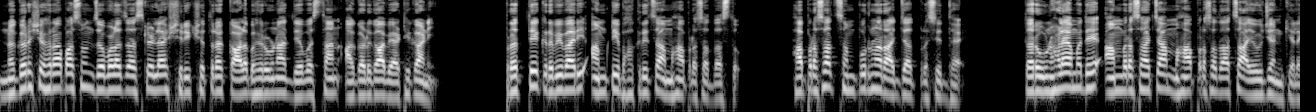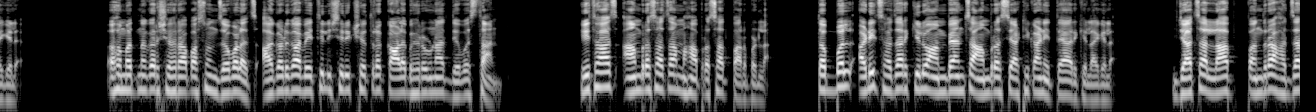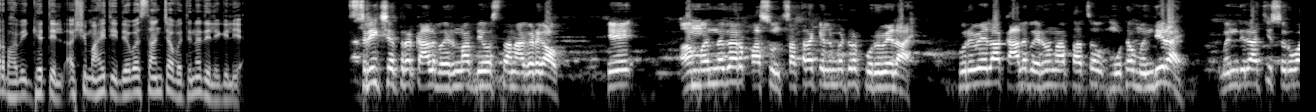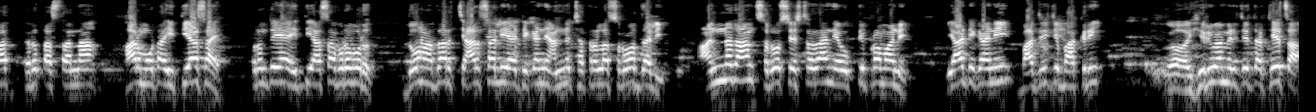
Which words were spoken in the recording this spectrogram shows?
नगर शहरापासून जवळच असलेल्या श्रीक्षेत्र काळभैरवनाथ देवस्थान आगडगाव या ठिकाणी प्रत्येक रविवारी आमटी भाकरीचा महाप्रसाद असतो. हा प्रसाद संपूर्ण राज्यात प्रसिद्ध आहे. तर उन्हाळ्यामध्ये आमरसाच्या महाप्रसादाचं आयोजन केलं गेलं. अहमदनगर शहरापासून जवळच आगडगाव येथील श्रीक्षेत्र काळभैरवनाथ देवस्थान इथं आज आमरसाचा महाप्रसाद पार पडला. तब्बल अडीच हजार किलो आंब्यांचा आमरस या ठिकाणी तयार केला गेला ज्याचा लाभ पंधरा हजार भाविक घेतील अशी माहिती देवस्थानच्या वतीनं दिली गेली आहे. श्री क्षेत्र काल भैरवनाथ देवस्थान आगडगाव हे अहमदनगरपासून सतरा किलोमीटर पूर्वेला आहे. पूर्वेला काल भैरवनाथाचं मोठं मंदिर आहे. मंदिराची सुरुवात करत असताना फार मोठा इतिहास आहे. परंतु या इतिहासाबरोबरच दोन हजार चार साली या ठिकाणी अन्नछत्राला सुरुवात झाली. अन्नदान सर्वश्रेष्ठदान या उक्तीप्रमाणे या ठिकाणी बाजरीची भाकरी हिरव्या मिरचीचा ठेचा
